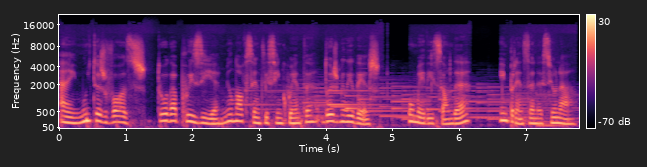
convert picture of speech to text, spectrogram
em Muitas Vozes, toda a poesia 1950-2010, uma edição da Imprensa Nacional.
